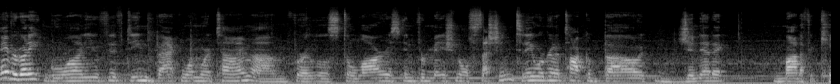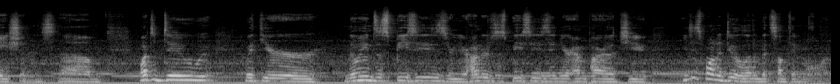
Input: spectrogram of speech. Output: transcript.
Hey everybody, GuanU15 back one more time um, for a little Stellaris informational session. Today we're going to talk about genetic modifications. Um, what to do with your millions of species or your hundreds of species in your empire that you, you just want to do a little bit something more.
